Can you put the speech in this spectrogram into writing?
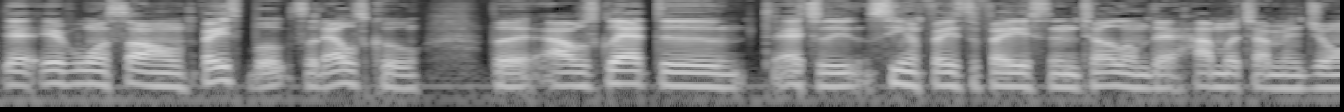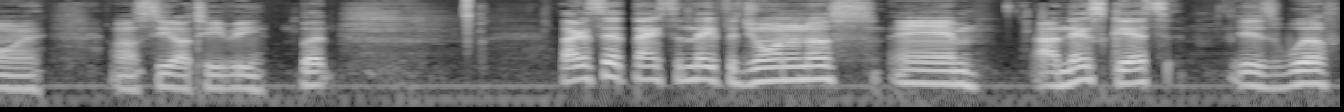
that everyone saw on Facebook, so that was cool. But I was glad to, to actually see him face to face and tell him that how much I'm enjoying on uh, CRTV. But like I said, thanks to Nate for joining us, and our next guest is with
